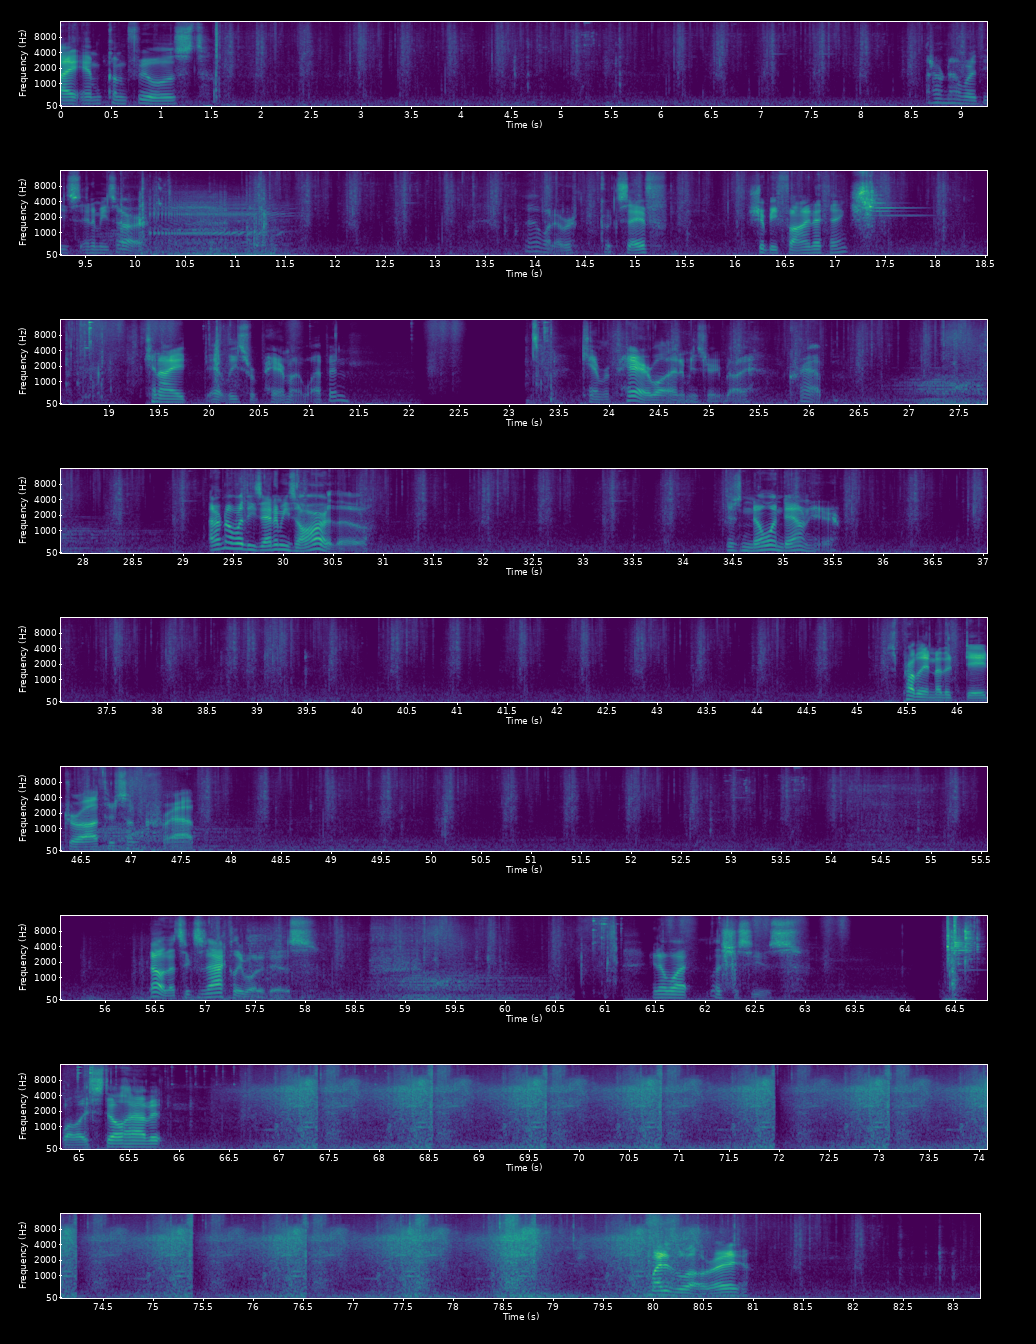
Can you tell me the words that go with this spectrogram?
I am confused. I don't know where these enemies are. Eh, whatever. Quick save. Should be fine, I think. Can I at least repair my weapon? Can't repair while enemies are nearby. Crap. I don't know where these enemies are, though. There's no one down here. There's probably another day, Daedroth or some crap. No, that's exactly what it is. You know what? Let's just use... While I still have it. Might as well, right?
